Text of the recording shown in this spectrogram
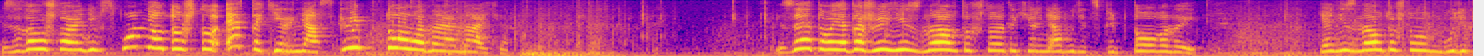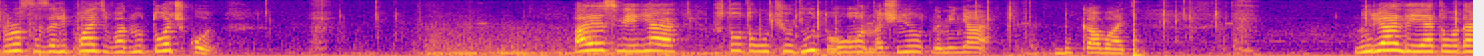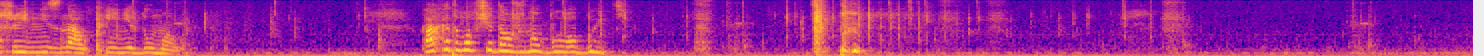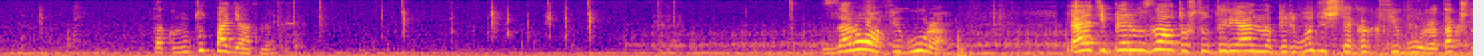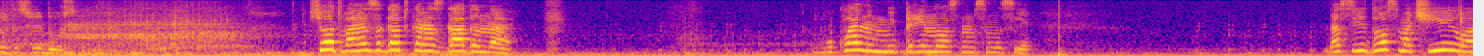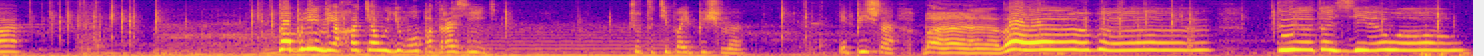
Из-за того, что я не вспомнил то, что эта херня скриптованная нахер. Из-за этого я даже не знал, то, что эта херня будет скриптованной. Я не знал то, что он будет просто залипать в одну точку. А если я что-то учудю, то он начнет на меня быковать. Ну реально я этого даже и не знал и не думал. Как это вообще должно было быть? Так, ну тут понятно. Здорово, фигура. Я теперь узнал то, что ты реально переводишься как фигура, так что это свидос. Все, твоя загадка разгадана. В буквальном и переносном смысле. До свидос, мочила. Да блин, я хотел его подразнить. Что-то типа эпично. Эпично. Ба -ба -ба. Ты это сделал.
